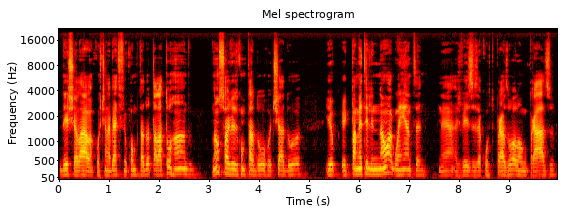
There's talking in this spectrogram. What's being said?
deixa lá a cortina aberta, enfim, o computador está lá torrando. Não só às vezes o computador, o roteador. E o equipamento ele não aguenta, né? Às vezes a curto prazo ou a longo prazo.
